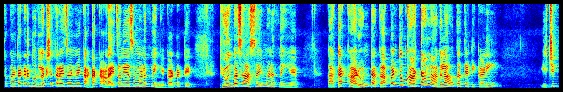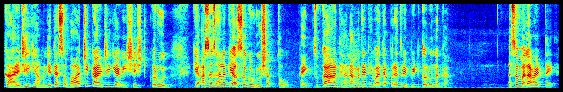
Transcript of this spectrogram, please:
तो काटाकडे दुर्लक्ष करायचं म्हणजे मी काटा काढायचा नाही असं म्हणत नाही आहे काटा ते ठेवून बसा असंही म्हणत नाही आहे काटा काढून टाका पण तो काटा लागला होता त्या ठिकाणी. याची काळजी घ्या म्हणजे त्या स्वभावाची काळजी घ्या विशेष करून की असं झालं की असं घडू शकतो. काही चुका ध्यानामध्ये ठेवा त्या परत रिपीट करू नका. असं मला वाटतं आहे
